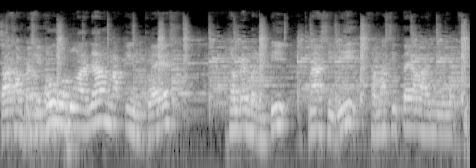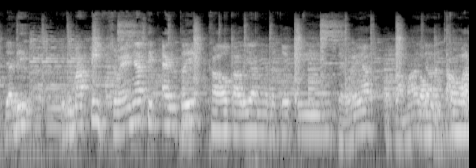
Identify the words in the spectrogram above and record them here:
Nah sampai situ hubungannya makin clash sampai berhenti. Nah si I sama si Teh lanjut. Jadi ini mah tip, sebenarnya tip and trick kalau kalian ngedeketin cewek ya pertama Tong jangan caper,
